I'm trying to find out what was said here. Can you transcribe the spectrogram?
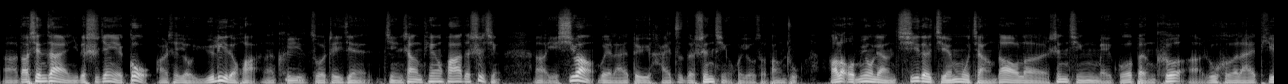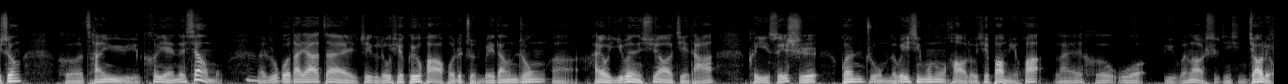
啊、到现在你的时间也够，而且有余力的话，那可以嗯做这件锦上添花的事情啊、也希望未来对于孩子的申请会有所帮助。好了，我们用两期的节目讲到了申请美国本科啊，如何来提升和参与科研的项目。嗯那如果大家在这个留学规划或者准备当中啊，还有疑问需要解答，可以随时关注我们的微信公众号“留学爆米花”来和我与文老师进行交流。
